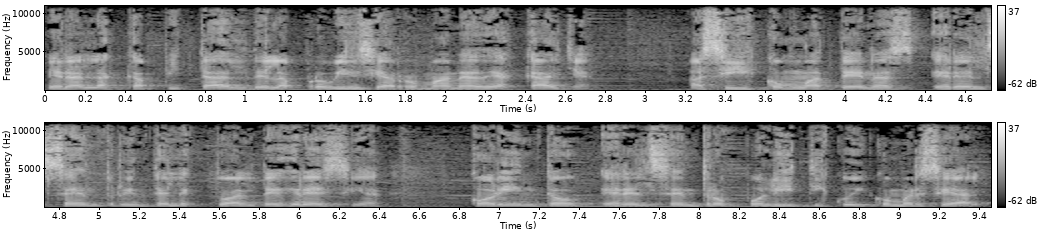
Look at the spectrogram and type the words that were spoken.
Era la capital de la provincia romana de Acaya, así como Atenas era el centro intelectual de Grecia, Corinto era el centro político y comercial.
